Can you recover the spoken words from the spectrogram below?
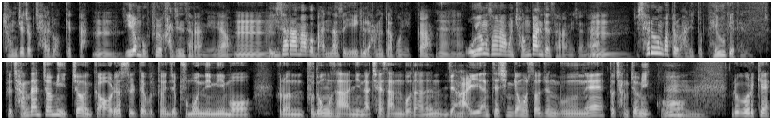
경제적 자유를 얻겠다. 음. 이런 목표를 가진 사람이에요. 음. 이 사람하고 만나서 얘기를 나누다 보니까 네. 오영선하고는 정반대 사람이잖아요. 음. 새로운 것들을 많이 또 배우게 되는 거죠. 그 장단점이 있죠. 그러니까 어렸을 때부터 이제 부모님이 뭐 그런 부동산이나 재산보다는 이제 음. 아이한테 신경을 써준 분의 또 장점이 있고 음. 그리고 그렇게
